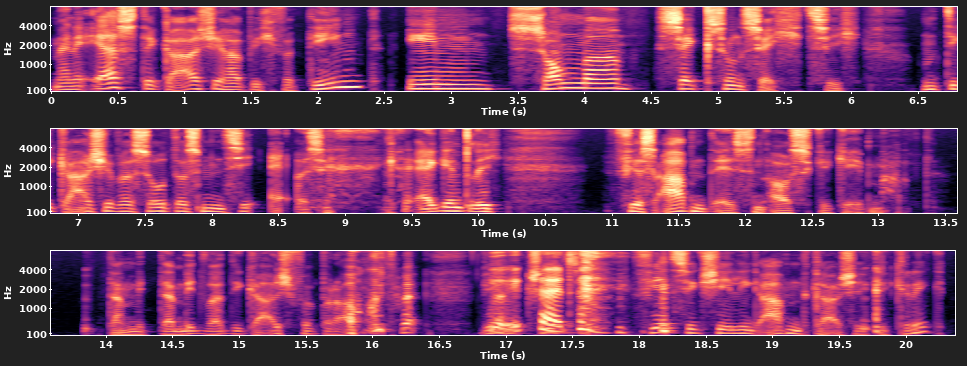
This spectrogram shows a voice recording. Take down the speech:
Meine erste Gage habe ich verdient im Sommer 66. Und die Gage war so, dass man sie also eigentlich fürs Abendessen ausgegeben hat. Damit, damit war die Gage verbraucht. Wir ja, eh gescheit. 40, 40 Schilling Abendgage gekriegt.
